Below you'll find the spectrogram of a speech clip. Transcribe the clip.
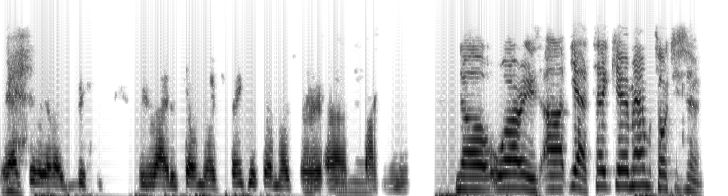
we actually like we writing so much. Thank you so much for uh, talking to me. No worries. Uh, yeah, take care, man. We'll talk to you soon.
